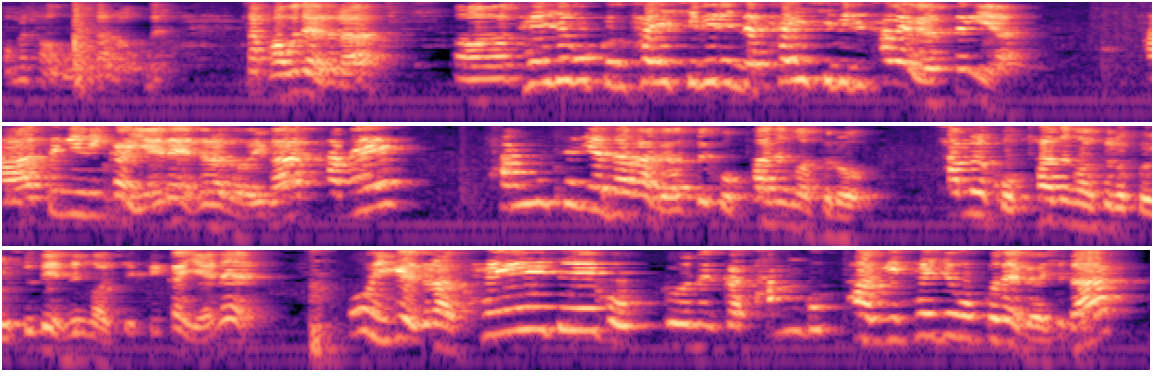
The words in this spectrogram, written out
컴퓨터가 못 따라오네. 자 봐보자 얘들아. 어, 세제곱근 81인데 81이 3의 몇 승이야? 4승이니까 얘네 얘들아 너희가 3의 3승에다가 몇을 곱하는 것으로 3을 곱하는 것으로 볼 수도 있는 거지. 그러니까 얘는 어 이게 얘들아 세제곱근 그러니까 3 곱하기 세제곱근의 몇이다?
